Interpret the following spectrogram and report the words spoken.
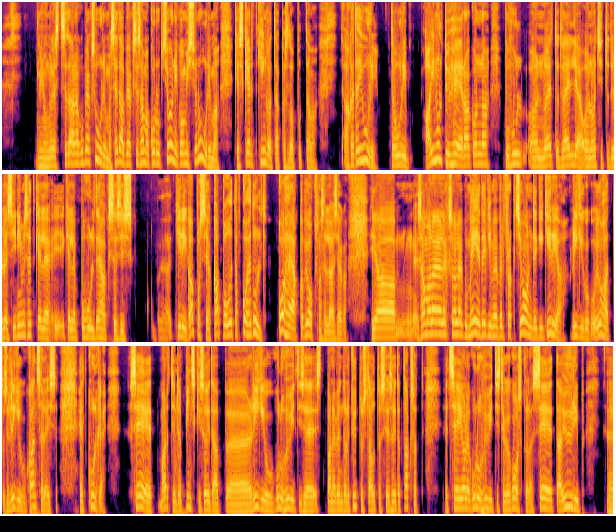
minu meelest seda nagu peaks uurima, seda peaks seesama korruptsioonikomisjon uurima, kes Gerd Kingot hakkas loputama. aga ta ei uuri, ta uurib ainult ühe erakonna puhul on võetud välja, on otsitud üles inimesed, kelle, kelle puhul tehakse siis äh, kiri kaposse ja kapo võtab kohe tuld kohe hakkab jooksma selle asjaga. ja samal ajal, eks ole, kui meie tegime veel, fraktsioon tegi kirja riigikogu juhatusele, riigikogu kantseleisse. et kuulge, see, et Martin Repinski sõidab äh, riigikogu kuluhüvitise eest, paneb endale kütust autosse ja sõidab taksot. et see ei ole kuluhüvitistega kooskõlas, see, et ta üürib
